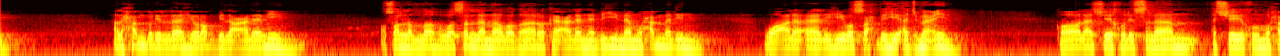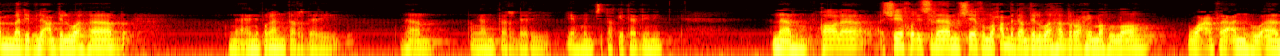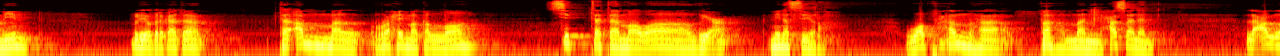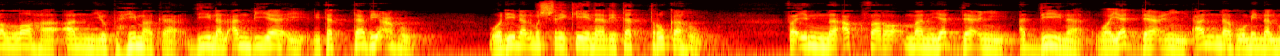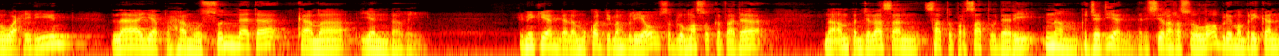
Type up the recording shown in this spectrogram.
الحمد لله رب العالمين وصلى الله وسلم وبارك على نبينا محمد وعلى آله وصحبه أجمعين قال شيخ الإسلام الشيخ محمد بن عبد الوهاب Nah ini pengantar dari Nah pengantar dari yang mencetak kitab ini Nah Qala Syekhul Islam Syekh Muhammad Abdul Wahab rahimahullah Wa'afa anhu amin Beliau berkata Ta'ammal rahimakallah Sittata mawadhi'a Minas sirah وافهمها فهما حسنا. لعل الله أن يفهمك دين الأنبياء لتتبعه ودين المشركين لتتركه. فإن أكثر من يدعي الدين ويدعي أنه من الموحدين لا يفهم السنة كما ينبغي. Demikian dalam mukaddimah beliau sebelum masuk kepada enam penjelasan satu persatu dari enam kejadian dari sirah Rasulullah. Beliau memberikan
